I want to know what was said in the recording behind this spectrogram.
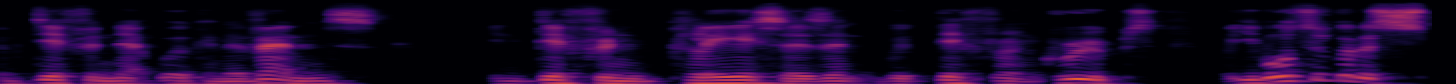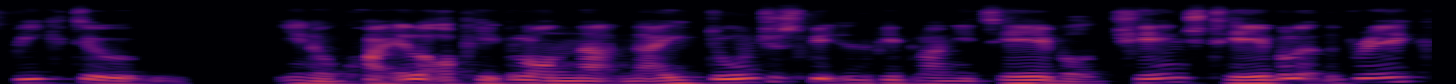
of different networking events in different places and with different groups. But you've also got to speak to, you know, quite a lot of people on that night. Don't just speak to the people on your table. Change table at the break.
